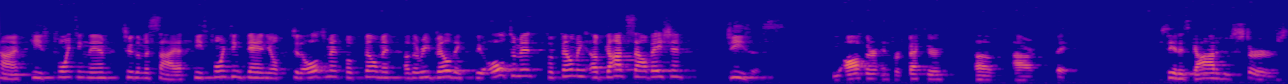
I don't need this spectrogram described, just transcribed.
time, he's pointing them to the Messiah. He's pointing Daniel to the ultimate fulfillment of the rebuilding, the ultimate fulfillment of God's salvation, Jesus, the author and perfecter of our faith. You see, it is God who stirs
